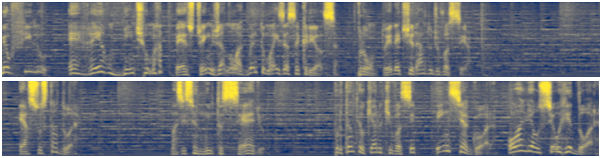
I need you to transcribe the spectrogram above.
Meu filho é realmente uma peste, hein? Já não aguento mais essa criança. Pronto, ele é tirado de você. É assustador. Mas isso é muito sério. Portanto, eu quero que você pense agora. Olhe ao seu redor.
